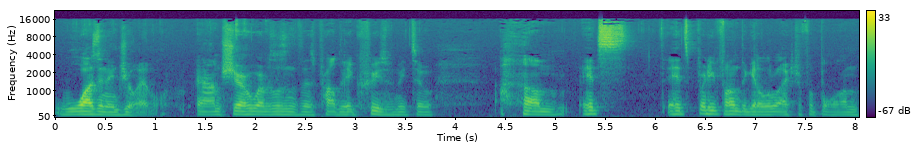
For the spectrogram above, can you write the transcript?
wasn't enjoyable. And I'm sure whoever's listening to this probably agrees with me too. Um, it's it's pretty fun to get a little extra football on,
